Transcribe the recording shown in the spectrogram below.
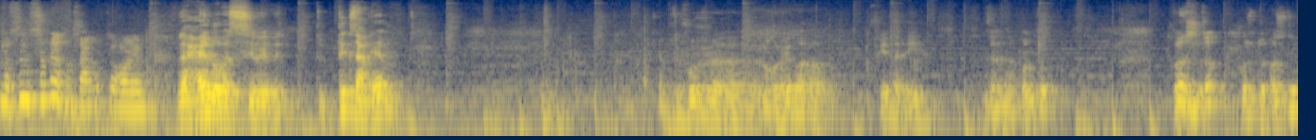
بس أنت شكلك مش عاجبك الغريب لا حلو بس بت- بتجزع جامد. البيتيفور آه، الغريبة آه، فيها إيه؟ ده بندق. فستق. فستق قصدي.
